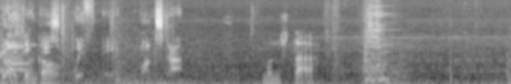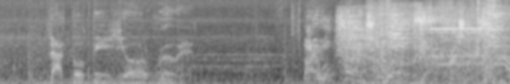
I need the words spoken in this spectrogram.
Everything goes with me, monster. Monster. That will be your ruin. I will purge the world of your presence.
